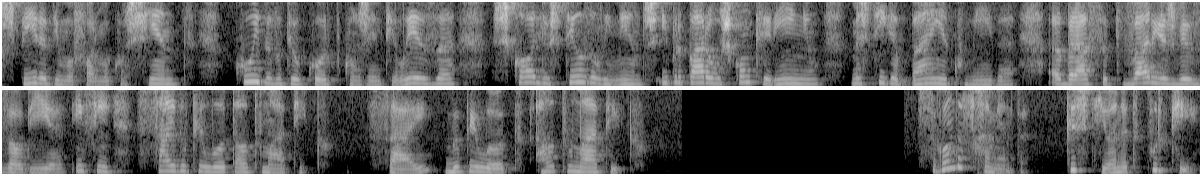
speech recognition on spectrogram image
Respira de uma forma consciente, cuida do teu corpo com gentileza, escolhe os teus alimentos e prepara-os com carinho, mastiga bem a comida, abraça-te várias vezes ao dia, enfim, sai do piloto automático. Sai do piloto automático. Segunda ferramenta: questiona-te porquê.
